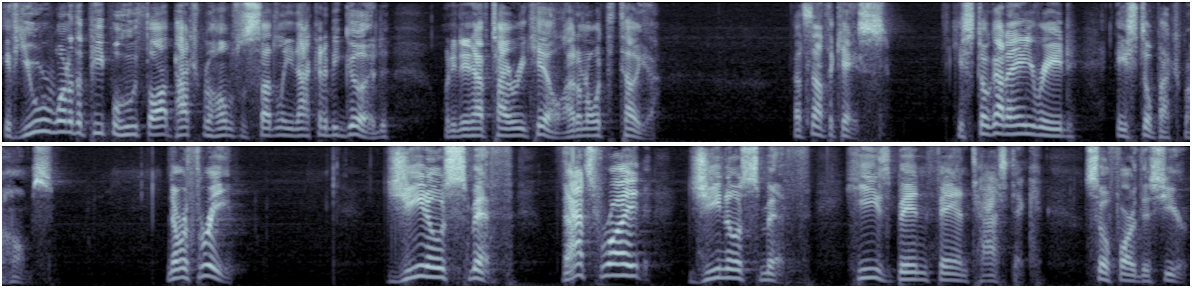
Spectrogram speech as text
If you were one of the people who thought Patrick Mahomes was suddenly not going to be good when he didn't have Tyreek Hill, I don't know what to tell you. That's not the case. He's still got Andy Reid, and he's still Patrick Mahomes. Number three, Geno Smith. That's right, Geno Smith. He's been fantastic so far this year.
